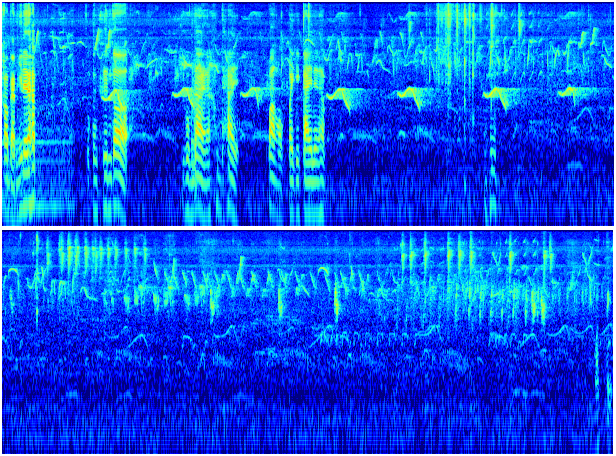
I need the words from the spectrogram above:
เข้าแบบนี้เลยนะครับตกกลางคืนก็ที่ผมได้นะครับได้กว้างออกไปไกลๆเลยนะครับ ว่าติด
